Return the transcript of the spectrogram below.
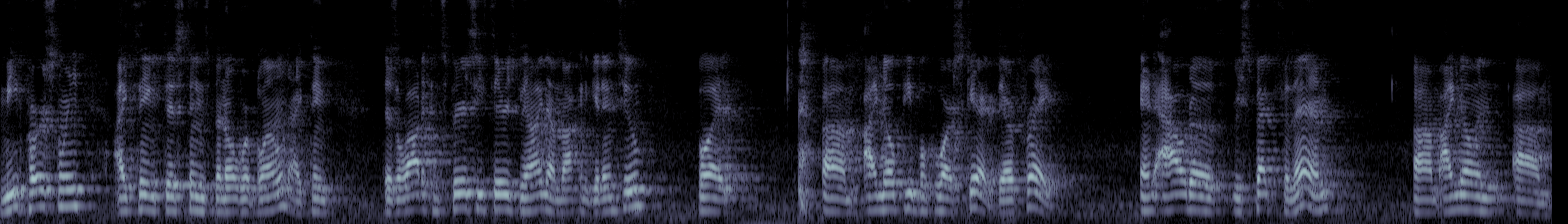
Me personally, I think this thing's been overblown. I think there's a lot of conspiracy theories behind it. I'm not going to get into, but um, I know people who are scared. They're afraid, and out of respect for them, um, I know in um,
